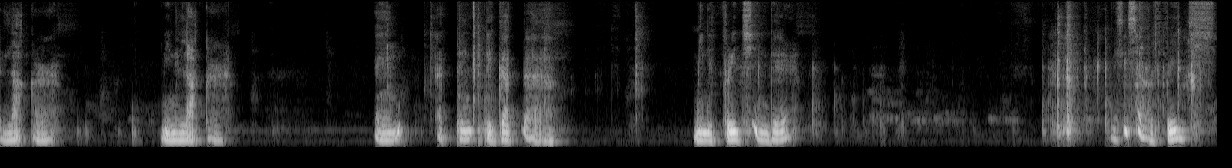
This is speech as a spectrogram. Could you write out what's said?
locker, mini locker. And I think they got a mini fridge in there. This is our fridge.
